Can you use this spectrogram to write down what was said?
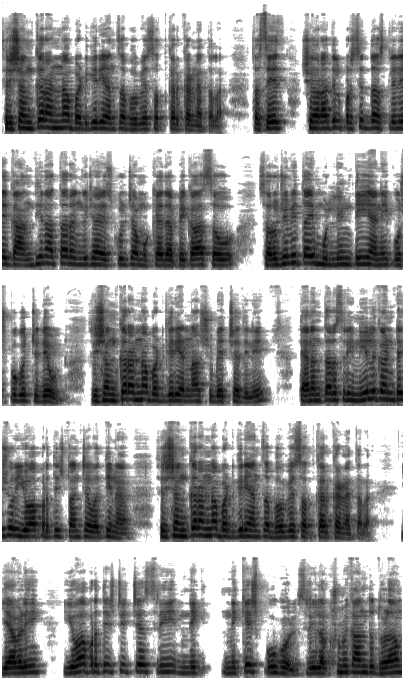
श्री शंकर अण्णा बडगिरी यांचा भव्य सत्कार करण्यात आला. तसेच शहरातील प्रसिद्ध असलेले गांधीनाथा रंगजी हायस्कूलच्या मुख्याध्यापिका सौ सरोजिनीताई मुल्लिंटी यांनी पुष्पगुच्छ देऊन श्री शंकर अण्णा बडगिरी यांना शुभेच्छा दिली. त्यानंतर श्री नीलकंठेश्वर युवा प्रतिष्ठानच्या वतीनं श्री शंकर अण्णा बडगिरी यांचा भव्य सत्कार करण्यात आला. यावेळी युवा प्रतिष्ठितचे श्री नि निकेश पुगोल श्री लक्ष्मीकांत धुळम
